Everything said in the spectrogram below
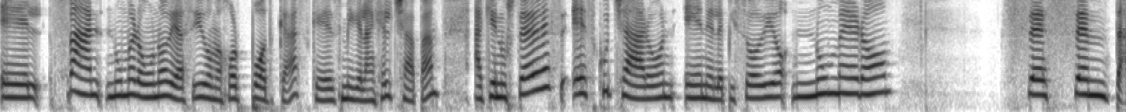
el fan número uno de Así o Mejor Podcast, que es Miguel Ángel Chapa, a quien ustedes escucharon en el episodio número 60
